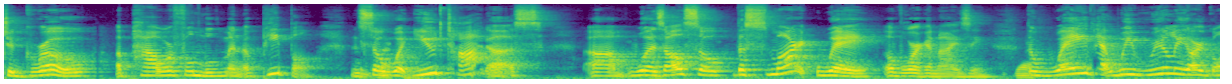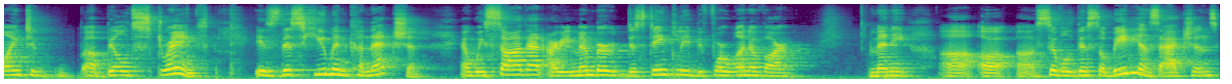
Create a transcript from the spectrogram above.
to grow a powerful movement of people and so what you taught us um, was also the smart way of organizing the way that we really are going to uh, build strength is this human connection. And we saw that, I remember distinctly before one of our many uh, uh, uh, civil disobedience actions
